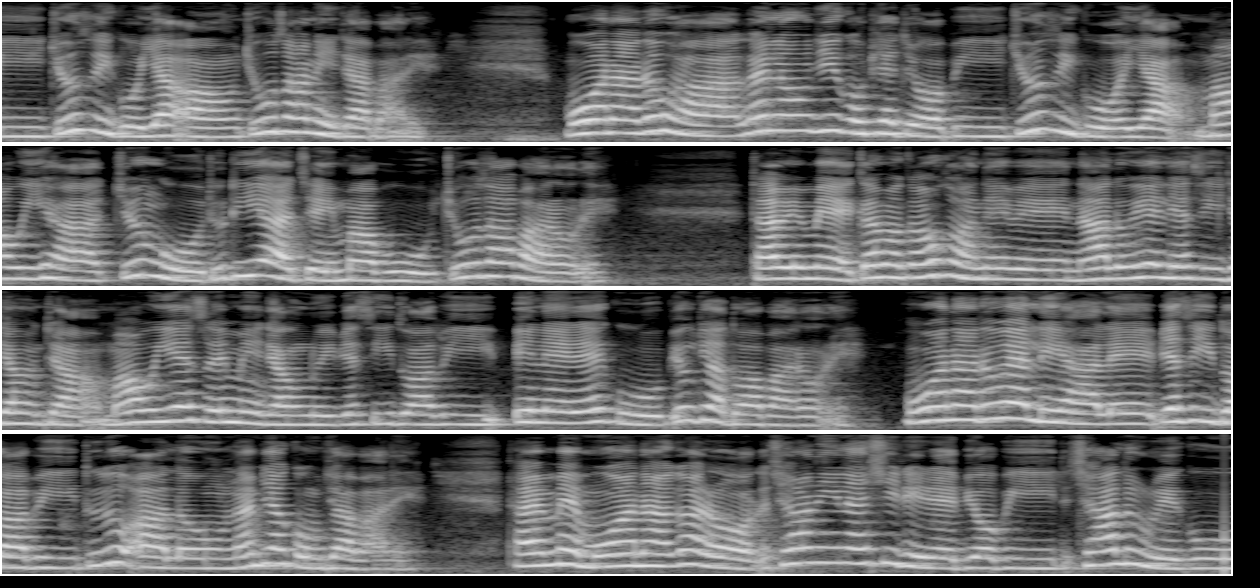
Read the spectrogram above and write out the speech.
ပြီးကျွန်းစီကိုရောက်အောင်စူးစမ်းနေကြပါတယ်။မိုအာနာတို့ဟာလိုင်းလုံးကြီးကိုဖျက်ကျော်ပြီးကျွန်းစီကိုအရောက်မာဝီဟာကျွန်းကိုဒုတိယအကြိမ်မှဖို့စူးစမ်းပါတော့တယ်။ဒါပေမဲ့ကံမကောင်းစွာနဲ့ပဲနာလိုရဲ့လျှက်စီးချောင်းကြောင့်မာဝီရဲ့ဆွေးမင်ချောင်းတွေပျက်စီးသွားပြီးပင်လယ်ထဲကိုပြုတ်ကျသွားပါတော့တယ်။ မိုအာနာတို့ရဲ့လေဟာလည်းပျက်စီးသွားပြီးသူတို့အားလုံးလမ်းပြောက်ကုန်ကြပါတယ်။ဒါပေမဲ့မိုအာနာကတော့တခြားနည်းလမ်းရှိတယ်ပြောပြီးတခြားလူတွေကို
